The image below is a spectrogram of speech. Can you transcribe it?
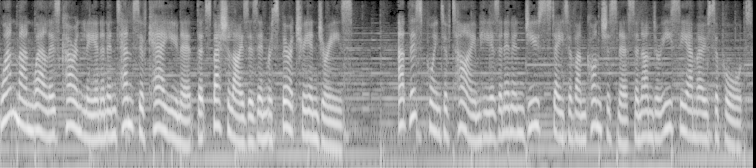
Juan Manuel is currently in an intensive care unit that specializes in respiratory injuries. At this point of time he is in an induced state of unconsciousness and under ECMO support.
